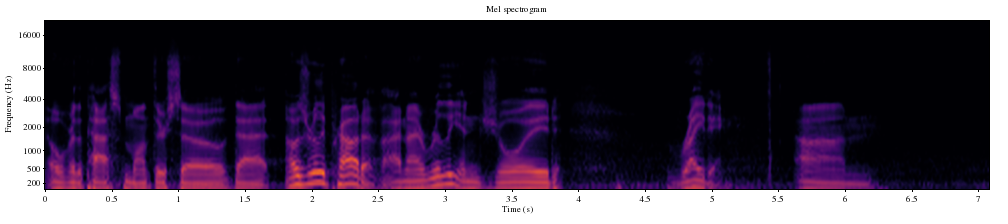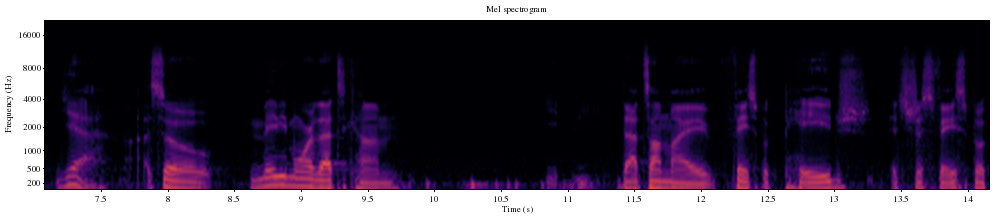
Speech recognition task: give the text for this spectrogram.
over the past month or so that I was really proud of, and I really enjoyed writing. Um, yeah, so maybe more of that to come. That's on my Facebook page. It's just Facebook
